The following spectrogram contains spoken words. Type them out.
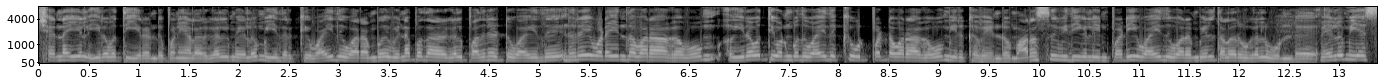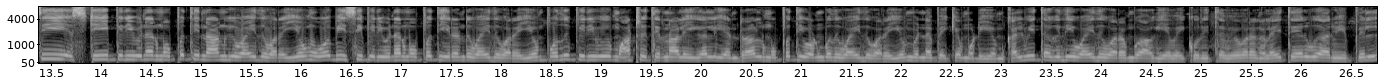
சென்னையில் இருபத்தி இரண்டு பணியாளர்கள் மேலும் இதற்கு வயது வரம்பு விண்ணப்பதாரர்கள் பதினெட்டு வயது நிறைவடைந்தவராகவும் இருபத்தி ஒன்பது வயதுக்கு உட்பட்டவராகவும் இருக்க வேண்டும். அரசு விதிகளின்படி வயது வரம்பில் தளர்வுகள் உண்டு. மேலும் எஸ்சி எஸ்டி பிரிவினர் முப்பத்தி நான்கு வயது வரையும் ஓபிசி பிரிவினர் முப்பத்தி இரண்டு வயது வரையும் பொது பிரிவு மாற்றுத்திறனாளிகள் என்றால் முப்பத்தி ஒன்பது வயது வரையும் விண்ணப்பிக்க முடியும். கல்வி தகுதி வயது வரம்பு ஆகியவை குறித்த விவரங்களை தேர்வு அறிவிப்பில்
